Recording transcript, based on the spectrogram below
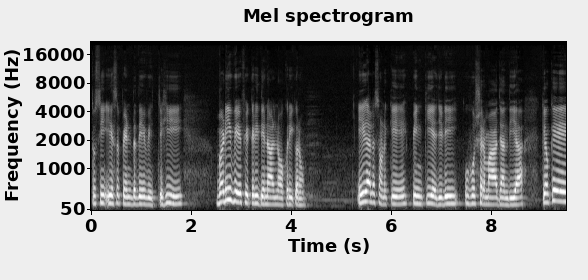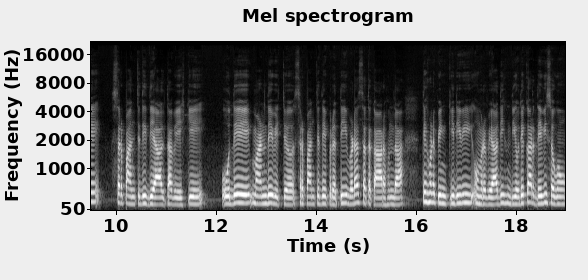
ਤੁਸੀਂ ਇਸ ਪਿੰਡ ਦੇ ਵਿੱਚ ਹੀ ਬੜੀ ਬੇਫਿਕਰੀ ਦੇ ਨਾਲ ਨੌਕਰੀ ਕਰੋ। ਇਹ ਗੱਲ ਸੁਣ ਕੇ ਪਿੰਕੀ ਹੈ ਜਿਹੜੀ, ਉਹ ਸ਼ਰਮਾ ਜਾਂਦੀ ਆ, ਕਿਉਂਕਿ ਸਰਪੰਚ ਦੀ ਦਿਆਲਤਾ ਵੇਖ ਕੇ ਉਹਦੇ ਮਨ ਦੇ ਵਿੱਚ ਸਰਪੰਚ ਦੇ ਪ੍ਰਤੀ ਬੜਾ ਸਤਿਕਾਰ ਹੁੰਦਾ ਤੇ ਹੁਣ ਪਿੰਕੀ ਦੀ ਵੀ ਉਮਰ ਵਿਆਹ ਦੀ ਹੁੰਦੀ ਉਹਦੇ ਘਰ ਦੇ ਵੀ ਸਗੋਂ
